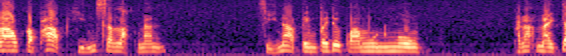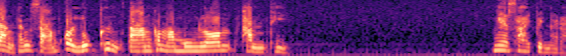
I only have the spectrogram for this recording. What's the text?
ราวกับภาพหินสลักนั้น สีหน้าเต็มไปด้วยความงุนงง คณะนายจ้างทั้งสามก็ลุกขึ้นตามเข้ามามุงล้อมทันทีแง่ทรายเป็นอะไร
